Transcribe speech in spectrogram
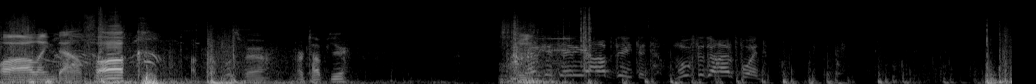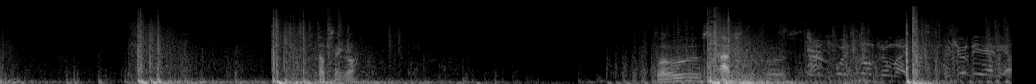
Oh, down. Fuck. Up top was top gear. Hmm. Target area updated. Move to the hard point. Top single. Close. Absolute close. Hard point compromised. Secure the area.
